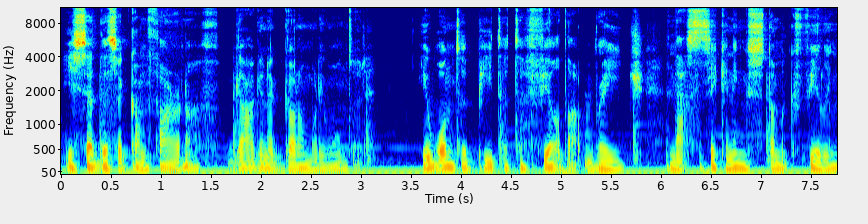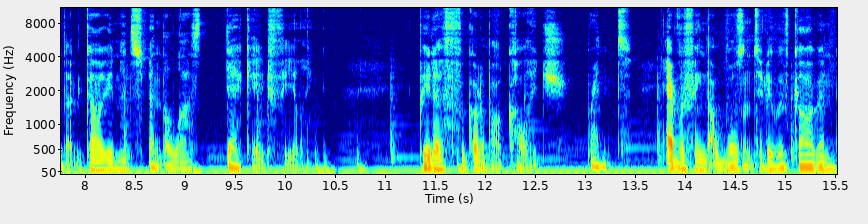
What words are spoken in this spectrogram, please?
He said this had gone far enough. Gargan had gotten what he wanted. He wanted Peter to feel that rage and that sickening stomach feeling that Gargan had spent the last decade feeling. Peter forgot about college, rent, everything that wasn't to do with Gargan,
